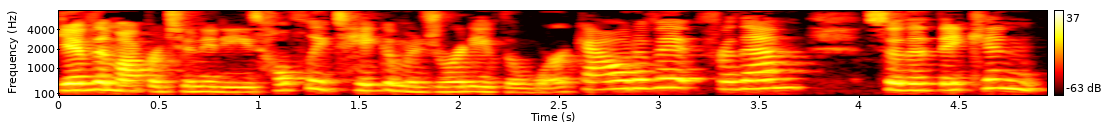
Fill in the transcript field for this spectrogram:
give them opportunities, hopefully take a majority of the work out of it for them so that they can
